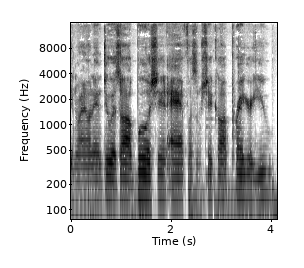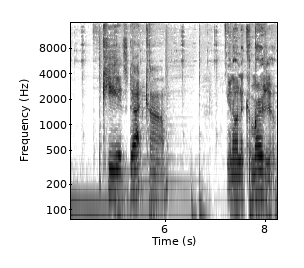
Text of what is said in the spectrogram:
Getting right on into it. It's all bullshit ad for some shit called PragerUkids.com. And on the commercial,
